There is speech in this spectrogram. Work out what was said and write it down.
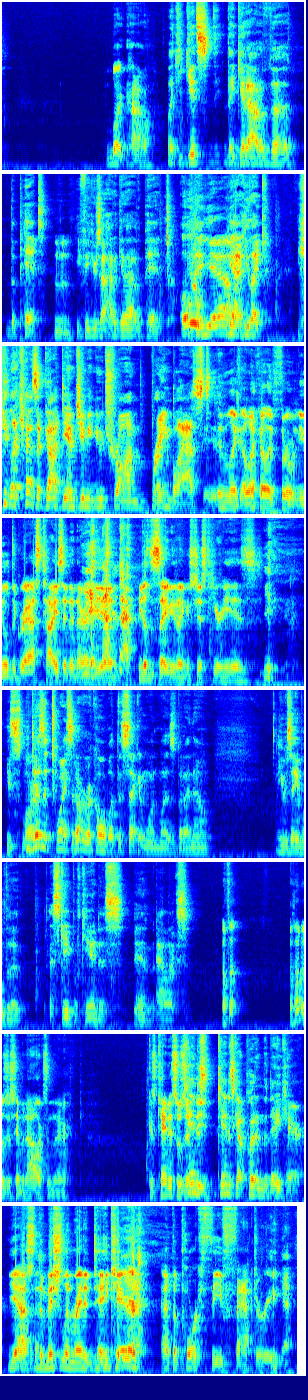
like how Like he gets, they get out of the the pit. He figures out how to get out of the pit. Mm-hmm. Oh, then- yeah. yeah. He like he like has a goddamn Jimmy Neutron brain blast. and like I like how they throw Neil deGrasse Tyson in there at the end. He doesn't say anything. It's just here he is. He He's smart. He does it twice. I don't recall what the second one was, but I know he was able to escape with Candace and Alex. I thought I thought it was just him and Alex in there. Because Candace was Candace, in the Candace got put in the daycare. yes the Michelin rated daycare Yeah. At the pork thief factory. Yeah.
